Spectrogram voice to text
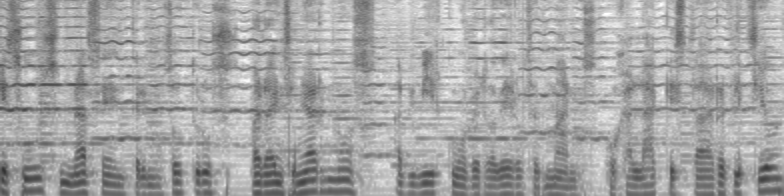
Jesús nace entre nosotros para enseñarnos a vivir como verdaderos hermanos. Ojalá que esta reflexión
